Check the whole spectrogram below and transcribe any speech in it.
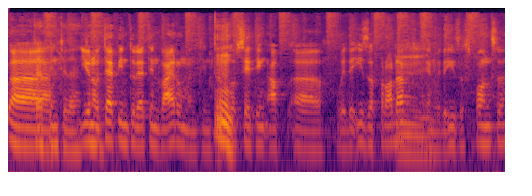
Uh, Tap into that, you know, yeah. tap into that environment in terms Mm. of setting up uh, where there is a product Mm. and where there is a sponsor.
